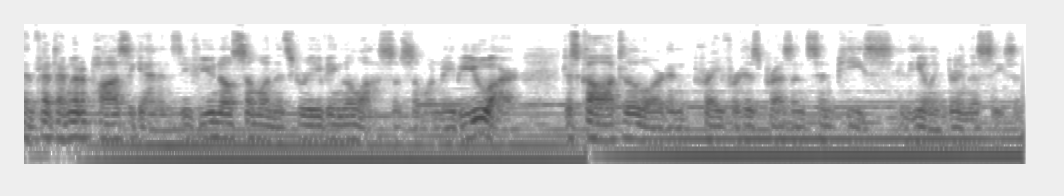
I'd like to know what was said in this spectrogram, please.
In fact, I'm going to pause again and see if you know someone that's grieving the loss of someone. Maybe you are. Just call out to the Lord and pray for his presence and peace and healing during this season.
